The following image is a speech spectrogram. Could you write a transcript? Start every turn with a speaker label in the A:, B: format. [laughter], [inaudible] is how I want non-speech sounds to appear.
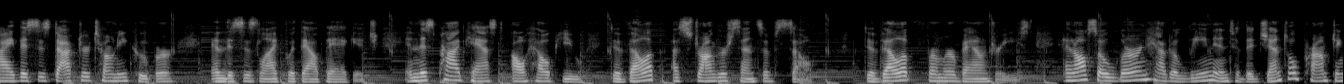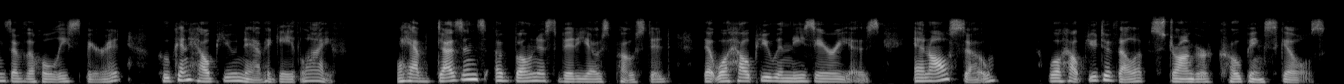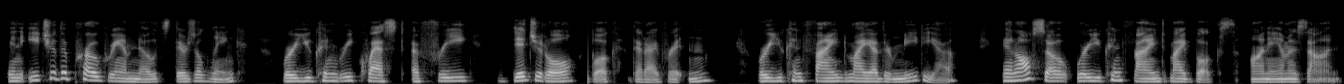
A: Hi, this is Dr. Toni Cooper, and this is Life Without Baggage. In this podcast, I'll help you develop a stronger sense of self, develop firmer boundaries, and also learn how to lean into the gentle promptings of the Holy Spirit who can help you navigate life. I have dozens of bonus videos posted that will help you in these areas and also will help you develop stronger coping skills. In each of the program notes, there's a link where you can request a free digital book that I've written, where you can find my other media, and also where you can find my books on Amazon.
